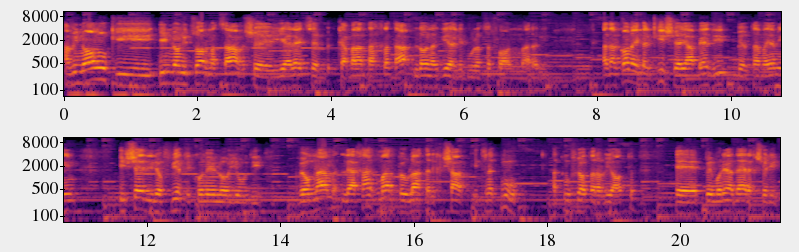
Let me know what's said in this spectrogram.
הבינונו כי אם לא ניצור מצב שיאלץ קבלת ההחלטה, לא נגיע לגבול הצפון המערבי. הדרכון האיטלקי שהיה בידי באותם הימים אפשר לי להופיע כקונה לא יהודי, ואומנם לאחר גמר פעולת הרכישה התנקמו הכנופיות הערביות אה, במורה הדרך שלי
